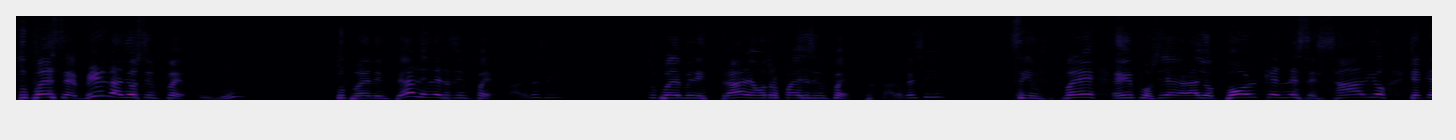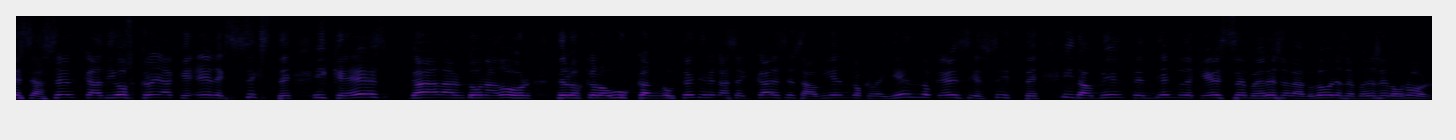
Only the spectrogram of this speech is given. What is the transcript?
Tú puedes servirle a Dios sin fe. Tú puedes limpiar la iglesia sin fe. Claro que sí. Tú puedes ministrar en otros países sin fe. Pues claro que sí. Sin fe es imposible agradar a Dios porque es necesario que el que se acerca a Dios crea que Él existe y que es galardonador de los que lo buscan. Usted tiene que acercarse sabiendo, creyendo que Él sí existe y también entendiendo de que Él se merece la gloria, se merece el honor.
